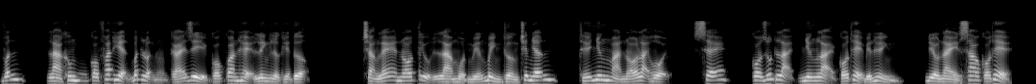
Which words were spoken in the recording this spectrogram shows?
vẫn là không có phát hiện bất luận cái gì có quan hệ linh lực hiện tượng. Chẳng lẽ nó tựu là một miếng bình thường chiếc nhẫn, thế nhưng mà nó lại hội sẽ co rút lại nhưng lại có thể biến hình, điều này sao có thể?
